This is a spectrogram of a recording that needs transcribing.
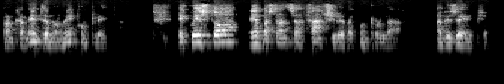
francamente non è completa. E questo è abbastanza facile da controllare. Ad esempio,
